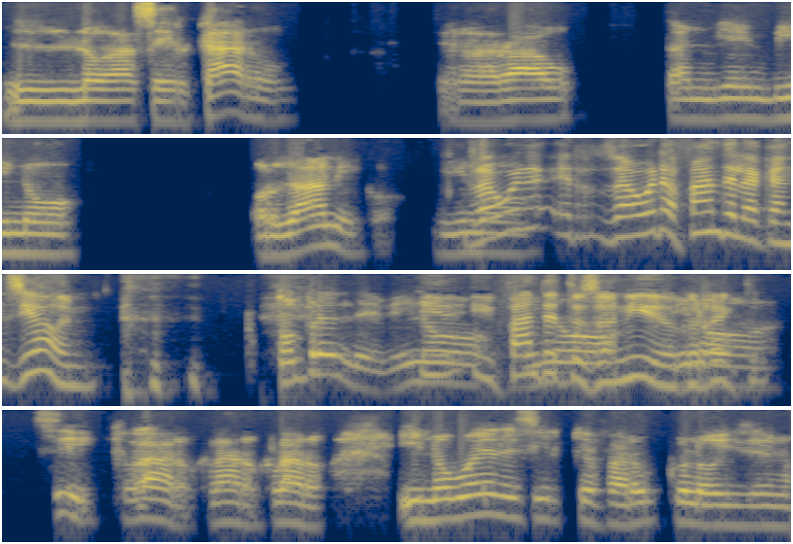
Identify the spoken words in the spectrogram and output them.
lo acercaron pero Raúl también vino orgánico. Raúl, era fan de la canción. Comprende, vino. Y, fan de tu sonido, correcto. Sí, claro, claro, claro. Y no voy a decir que Faruco lo hizo,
